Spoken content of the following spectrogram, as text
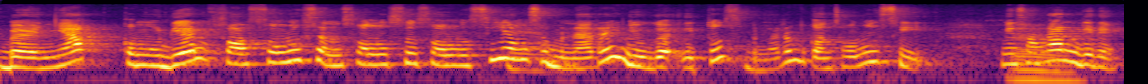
banyak kemudian false solution, solusi-solusi yang sebenarnya juga itu sebenarnya bukan solusi. Misalkan gini,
